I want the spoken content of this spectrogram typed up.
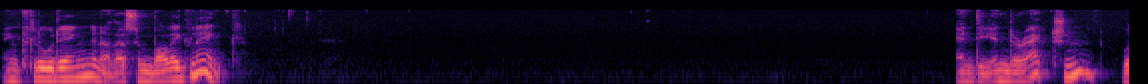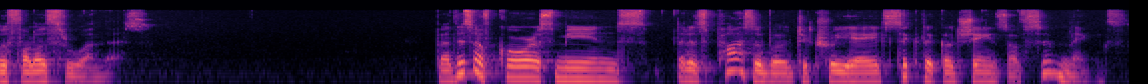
including another symbolic link. And the indirection will follow through on this. But this of course means that it's possible to create cyclical chains of symlinks,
